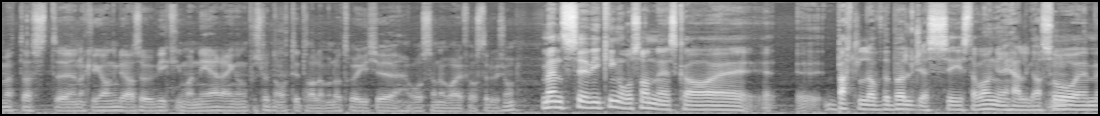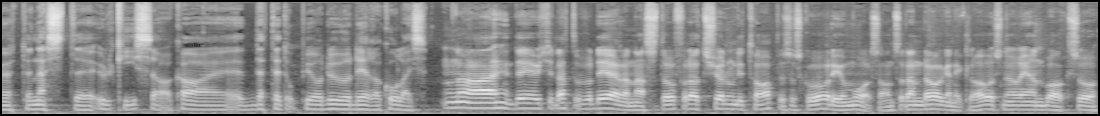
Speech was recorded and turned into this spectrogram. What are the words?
møttes eh, noen gang. Det, altså, Viking var nede en gang på slutten av 80-tallet, men da tror jeg ikke Åsane var i første divisjon. Mens eh, Viking og Åsane skal eh, eh, Battle of the Bulges i Stavanger i helga, så Mm. eh, møter nest Ulkisa. Ullkisa. Hva er dette et oppgjør du vurderer hvordan? Nei, det er jo ikke lett å vurdere neste år. For selv om de taper, så skårer de jo mål. Sant? Så den dagen de klarer å snøre igjen bak, så,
